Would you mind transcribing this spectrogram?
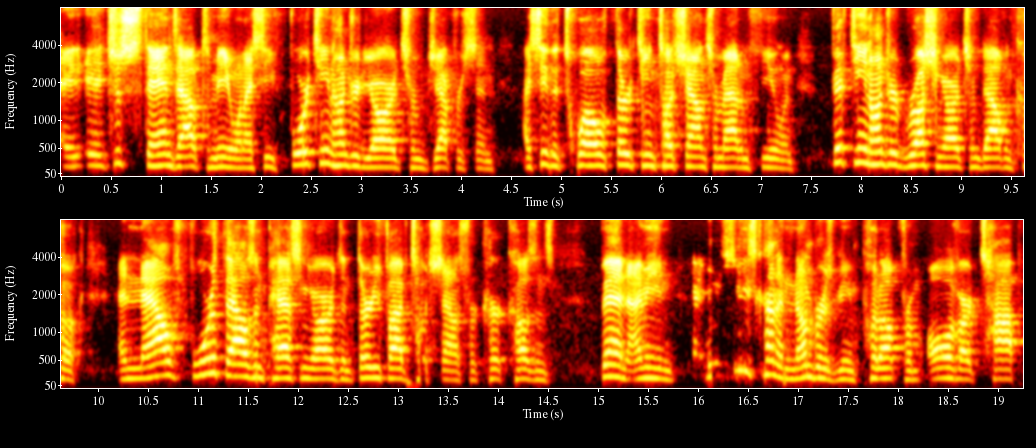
it, it just stands out to me when I see 1,400 yards from Jefferson. I see the 12, 13 touchdowns from Adam Thielen, 1,500 rushing yards from Dalvin Cook, and now 4,000 passing yards and 35 touchdowns for Kirk Cousins. Ben, I mean, you see these kind of numbers being put up from all of our top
